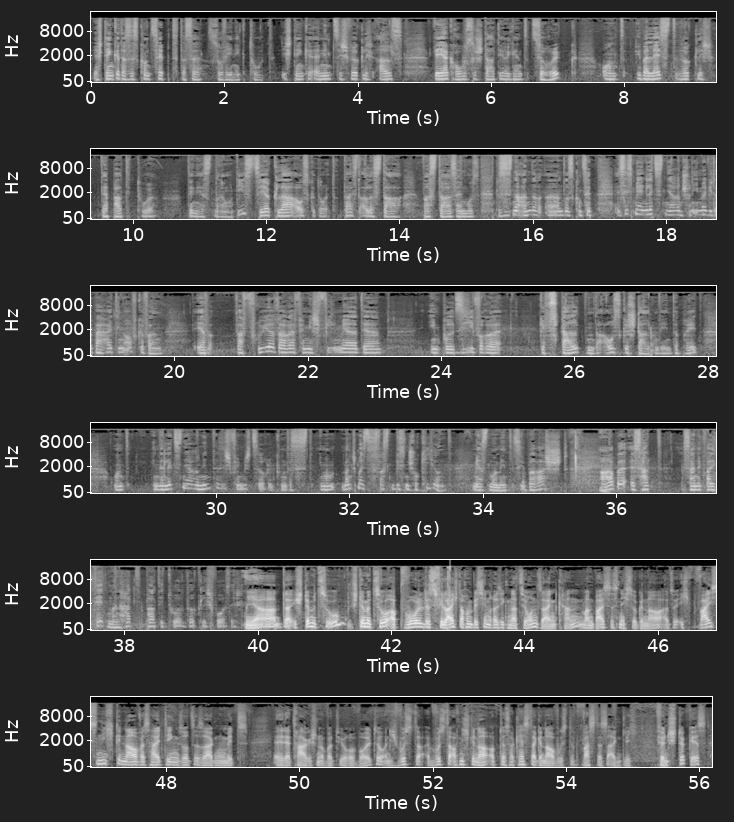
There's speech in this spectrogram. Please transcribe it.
Ich denke, das ist Konzept, dass er so wenig tut. Ich denke, er nimmt sich wirklich als der große Staatsdirigent zurück und überlässt wirklich der Partitur den ersten Rang. Und die ist sehr klar ausgedeutet. Da ist alles da, was da sein muss. Das ist andere, ein anderes Konzept. Es ist mir in den letzten Jahren schon immer wieder bei Heiting aufgefallen. Er war früher war er für mich viel mehr der impulsivere, gestaltende, ausgestaltende Interpret. Und in den letzten Jahren nimmt er sich für mich zurück. Und das ist immer, manchmal ist das fast ein bisschen schockierend. Im ersten Moment ist es überrascht. Aber es hat seine Qualitäten. Man hat die Partitur wirklich vor sich. Ja, da, ich stimme zu, stimme zu, obwohl das vielleicht auch ein bisschen Resignation sein kann. Man weiß es nicht so genau. Also ich weiß nicht genau, was Heiting sozusagen mit äh, der tragischen Ouvertüre wollte. Und ich wusste, wusste auch nicht genau, ob das Orchester genau wusste, was das eigentlich für ein Stück ist.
